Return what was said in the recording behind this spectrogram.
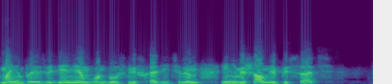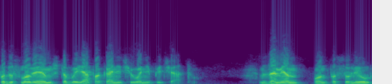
К моим произведениям он был снисходителен и не мешал мне писать, под условием, чтобы я пока ничего не печатал. Взамен он посулил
